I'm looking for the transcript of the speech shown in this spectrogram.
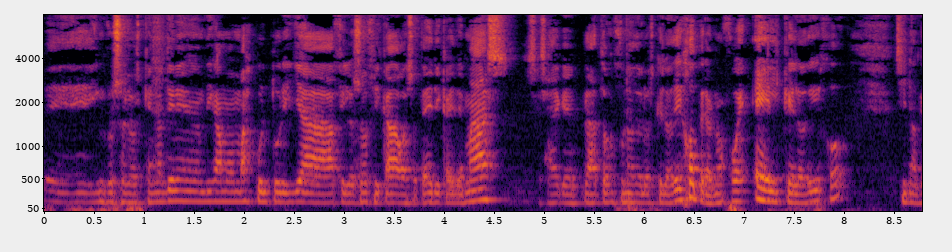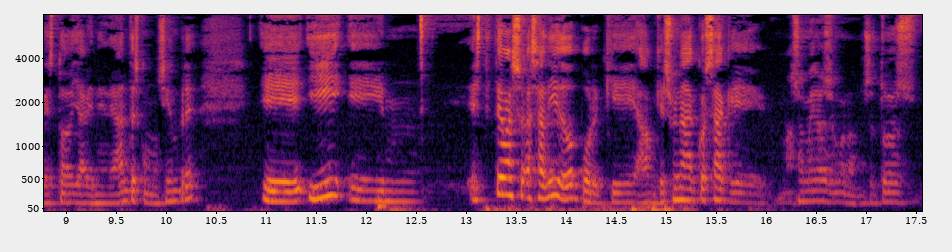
eh, incluso los que no tienen, digamos, más culturilla filosófica o esotérica y demás. Se sabe que Platón fue uno de los que lo dijo, pero no fue él que lo dijo, sino que esto ya viene de antes, como siempre. Eh, y em, este tema ha salido porque, aunque es una cosa que más o menos, bueno, nosotros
